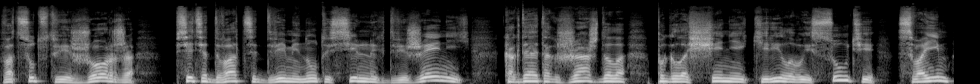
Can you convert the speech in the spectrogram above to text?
в отсутствии Жоржа, все те 22 минуты сильных движений, когда я так жаждала поглощения Кирилловой сути своим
